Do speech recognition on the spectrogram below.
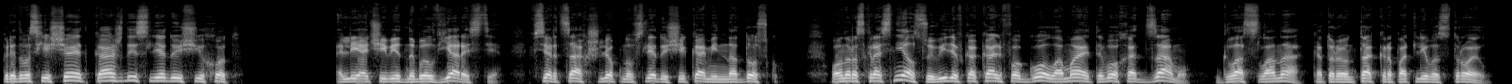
предвосхищает каждый следующий ход. Ли, очевидно, был в ярости, в сердцах шлепнув следующий камень на доску. Он раскраснелся, увидев, как Альфа-Го ломает его Хадзаму, глаз слона, который он так кропотливо строил.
